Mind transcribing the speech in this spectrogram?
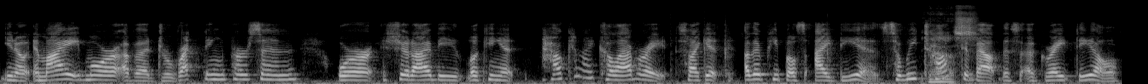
You know, am I more of a directing person Or should I be looking at how can I collaborate so I get other people's ideas? So we talked Yes. about this a great deal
